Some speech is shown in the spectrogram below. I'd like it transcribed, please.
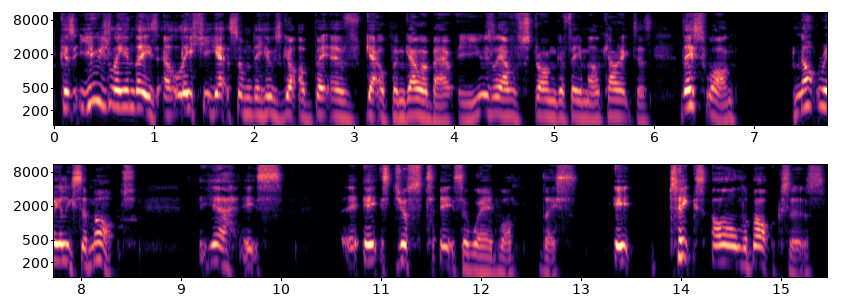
Because usually in these, at least you get somebody who's got a bit of get up and go about. You usually have stronger female characters. This one, not really so much. Yeah, it's it's just it's a weird one. This it ticks all the boxes,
